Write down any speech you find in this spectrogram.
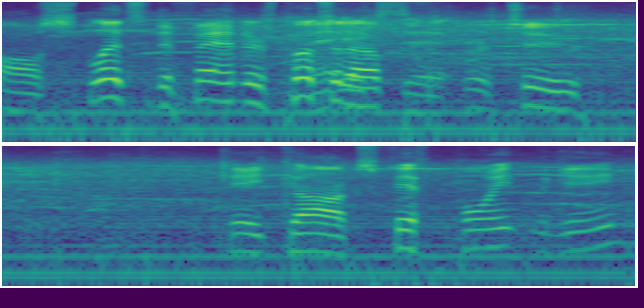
Oh, splits the defenders, puts it up it. for two. Kate Cox, fifth point in the game.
